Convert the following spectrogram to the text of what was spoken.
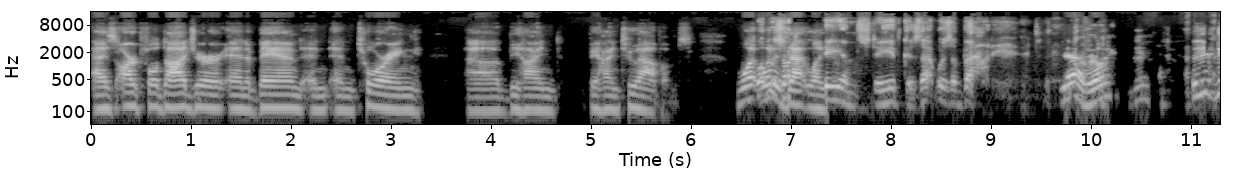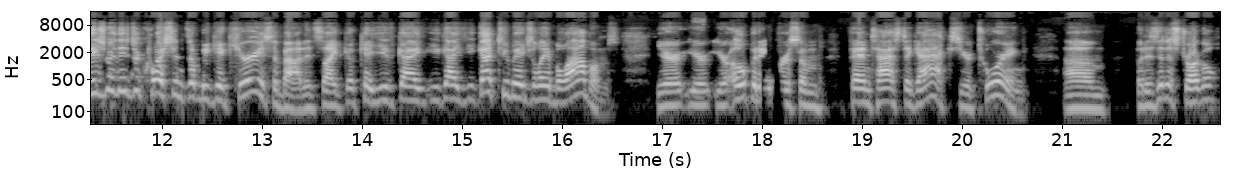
as Artful Dodger and a band and and touring uh, behind behind two albums? What what, was is that like? DM, Steve? Because that was about it. Yeah, really. These are these are questions that we get curious about. It's like, okay, you've got you guys you got two major label albums. You're you're you're opening for some fantastic acts. You're touring. Um, but is it a struggle?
